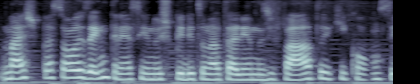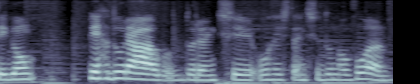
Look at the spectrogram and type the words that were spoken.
mais pessoas entrem assim no espírito natalino de fato e que consigam perdurá-lo durante o restante do novo ano.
